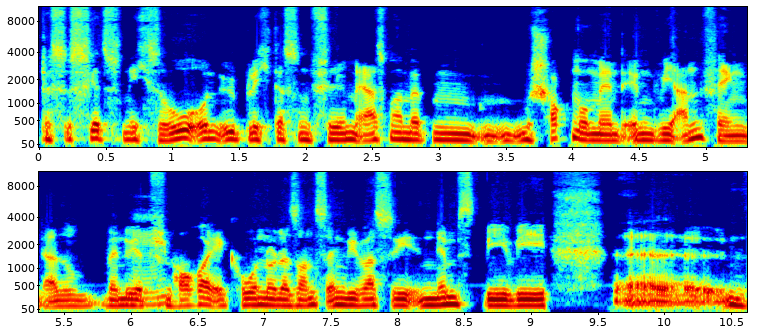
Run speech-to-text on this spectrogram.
das ist jetzt nicht so unüblich, dass ein Film erstmal mit einem Schockmoment irgendwie anfängt. Also wenn du jetzt mhm. schon Horror-Ikonen oder sonst irgendwie was nimmst, wie wie äh,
